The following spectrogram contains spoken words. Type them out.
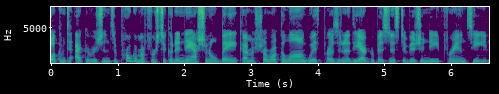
Welcome to AgriVisions, a program of First Dakota National Bank. I'm Michelle Rook, along with President of the Agribusiness Division, Nate Franzén.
